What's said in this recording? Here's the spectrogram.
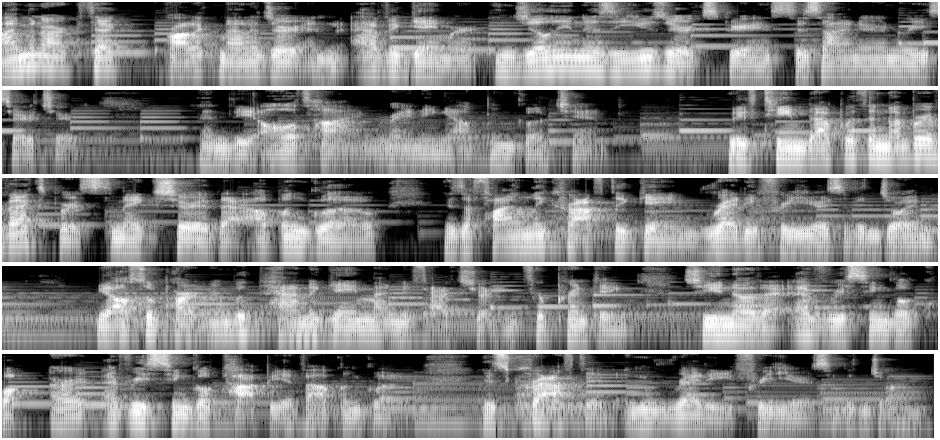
I'm an architect, product manager, and an avid gamer, and Jillian is a user experience designer and researcher, and the all-time reigning Alpenglow champ. We've teamed up with a number of experts to make sure that Alpenglow is a finely crafted game ready for years of enjoyment. We also partnered with Panda Game Manufacturing for printing, so you know that every single or every single copy of Alpenglow is crafted and ready for years of enjoyment.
